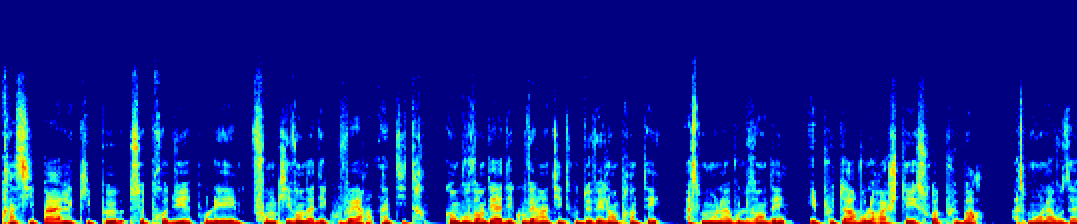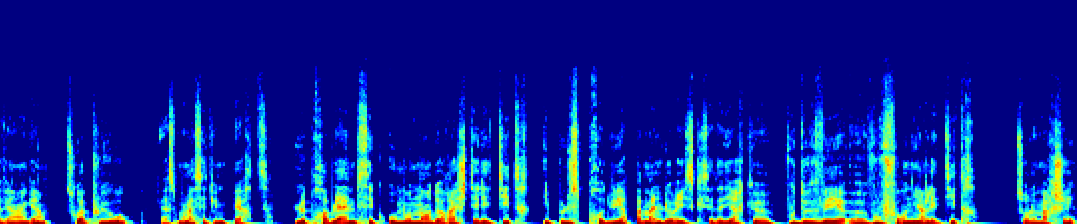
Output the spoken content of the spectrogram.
principal qui peut se produire pour les fonds qui vendent à découvert un titre. Quand vous vendez à découvert un titre, vous devez l'emprunter. À ce moment-là, vous le vendez et plus tard, vous le rachetez soit plus bas. À ce moment-là, vous avez un gain, soit plus haut. Et à ce moment-là, c'est une perte. Le problème, c'est qu'au moment de racheter les titres, il peut se produire pas mal de risques. C'est-à-dire que vous devez euh, vous fournir les titres sur le marché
